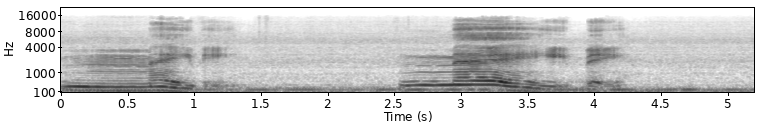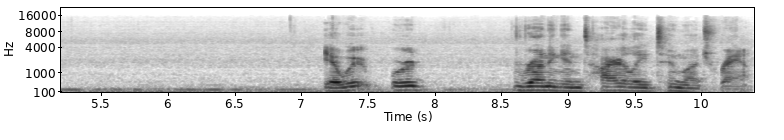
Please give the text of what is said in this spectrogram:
Maybe. Maybe. Yeah, we, we're running entirely too much ramp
